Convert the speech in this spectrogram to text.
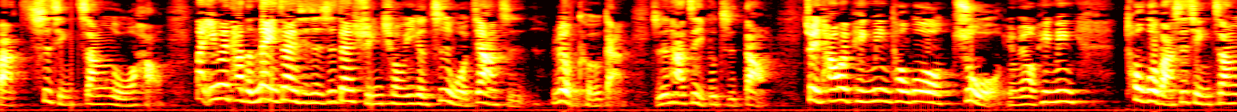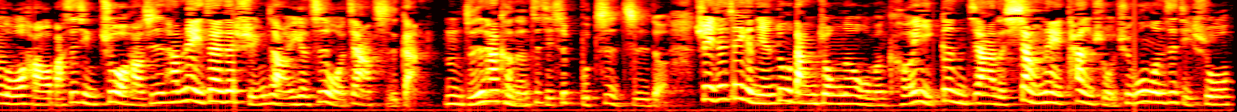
把事情张罗好，那因为他的内在其实是在寻求一个自我价值认可感，只是他自己不知道，所以他会拼命透过做，有没有拼命透过把事情张罗好，把事情做好，其实他内在在寻找一个自我价值感。嗯，只是他可能自己是不自知的，所以在这个年度当中呢，我们可以更加的向内探索，去问问自己说，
